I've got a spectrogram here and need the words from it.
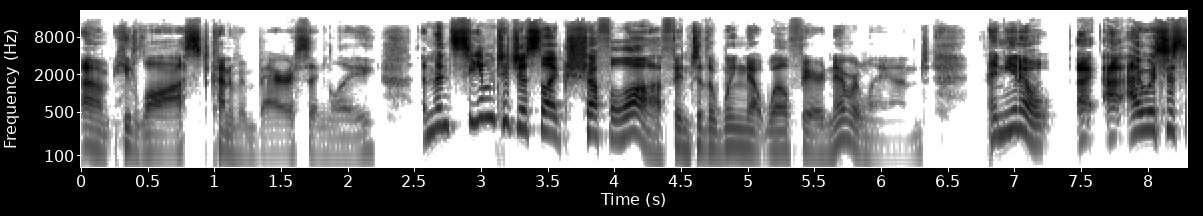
Um, he lost kind of embarrassingly and then seemed to just like shuffle off into the wingnut welfare Neverland. And you know, I, I was just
